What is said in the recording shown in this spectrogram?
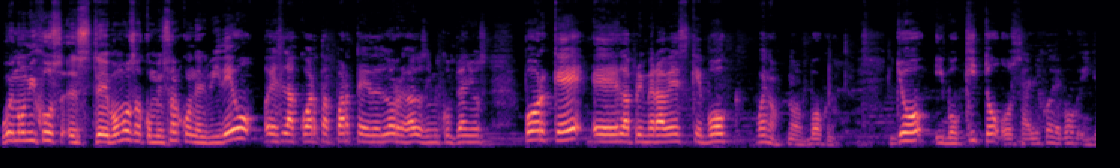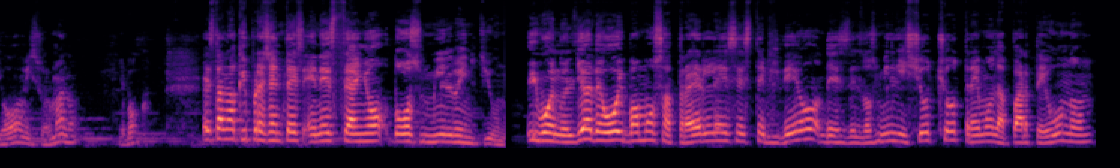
Bueno, mijos, este, vamos a comenzar con el video. Es la cuarta parte de los regalos de mi cumpleaños. Porque es la primera vez que Bok. Bueno, no, Bok no yo y Boquito, o sea, el hijo de Bok y yo y su hermano, de Bok, están aquí presentes en este año 2021. Y bueno, el día de hoy vamos a traerles este video. Desde el 2018 traemos la parte 1,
